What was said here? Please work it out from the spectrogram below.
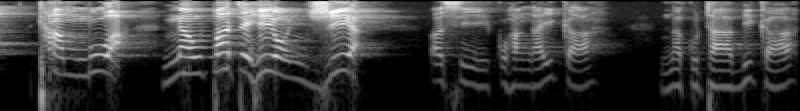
hautatambua na upate hiyo njia basi kuhangaika na kutaabika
